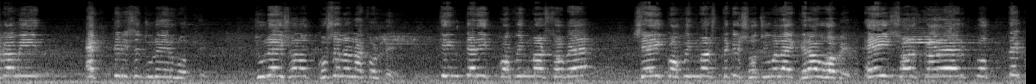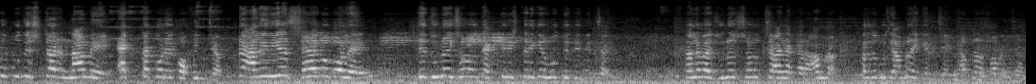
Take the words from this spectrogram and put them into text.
আগামী একত্রিশে জুলাইয়ের মধ্যে। জুলাই সনদ ঘোষণা না করলে তিন তারিখ কপিন মার্চ হবে, সেই কপিন মার্চ থেকে সচিবালয় ঘেরাও হবে। এই সরকারের প্রত্যেক উপদেষ্টার নামে একটা করে কপিন যাবে। আলিরিয়াস সাহেবও বলে যে জুলাই সনদ একত্রিশ তারিখের মধ্যে দিতে চাই। তাহলে ভাই, জুলাই সনদ চায় না কারা? আমরা। তাহলে তো বুঝি আমরা এখানে চাই আপনারা সবাই চান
